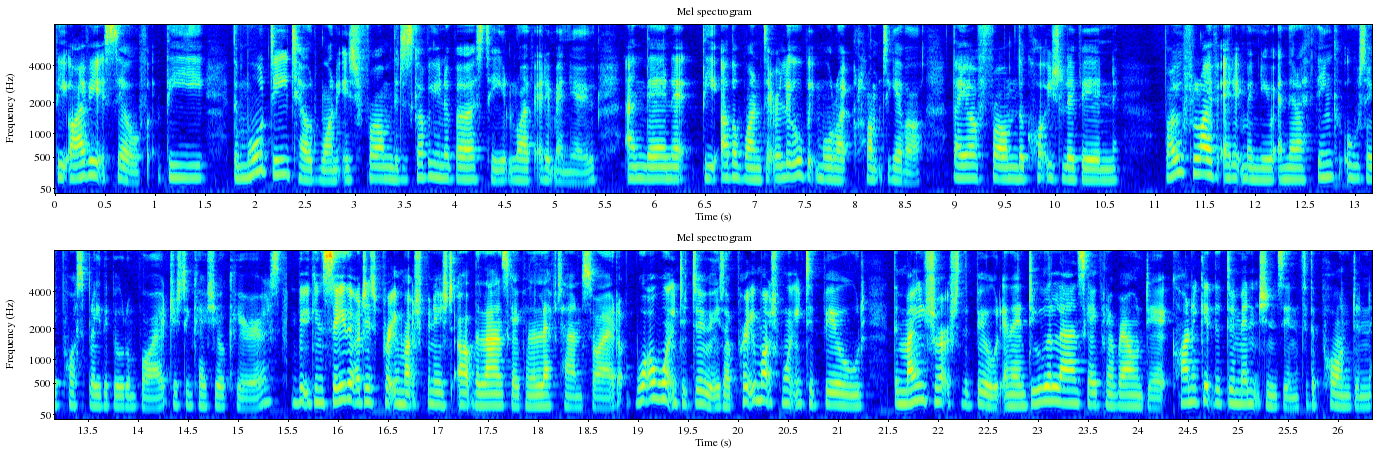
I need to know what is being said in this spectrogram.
the ivy itself, the the more detailed one is from the Discover University live edit menu, and then the other ones that are a little bit more like clumped together. They are from the cottage living both live edit menu and then I think also possibly the build and buy just in case you're curious. But you can see that I just pretty much finished up the landscape on the left hand side. What I wanted to do is I pretty much wanted to build the main structure of the build and then do the landscaping around it, kind of get the dimensions in for the pond and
